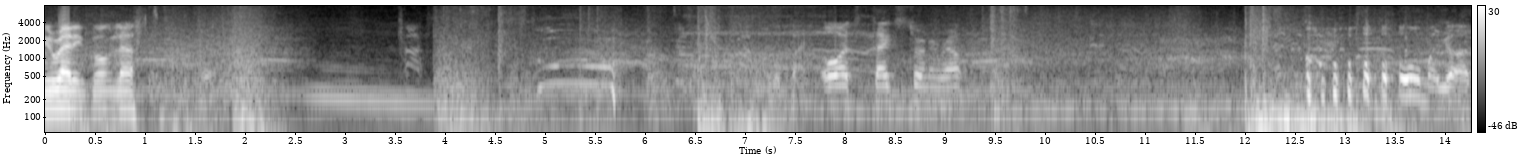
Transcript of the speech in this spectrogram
Be ready, going left. Oh, it's tank's turning around. Oh my god.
